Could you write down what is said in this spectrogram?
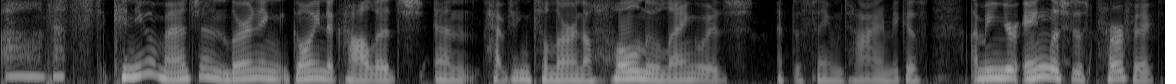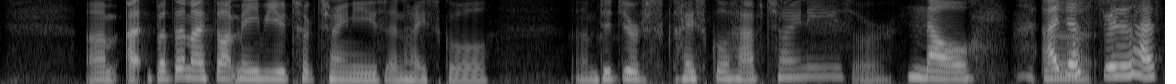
Oh, that's. Can you imagine learning, going to college and having to learn a whole new language at the same time? Because, I mean, your English is perfect. Um, I, but then I thought maybe you took Chinese in high school. Um, did your high school have Chinese or? No, I Uh, just really have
